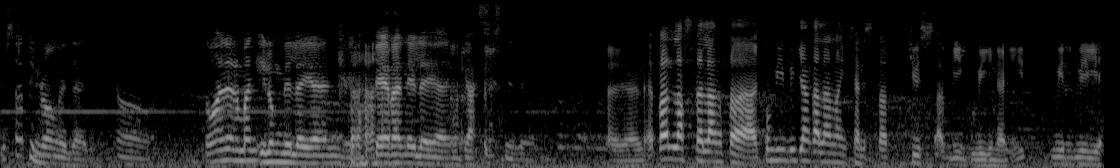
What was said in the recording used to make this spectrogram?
There's nothing wrong with that. Oh. Kung ano naman ilong nila yan, eh, pera nila yan, gastos nila yan. Ayan. Ito, last na lang to ah. Kung bibigyan ka lang ng chance na choose a big winner, it will be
